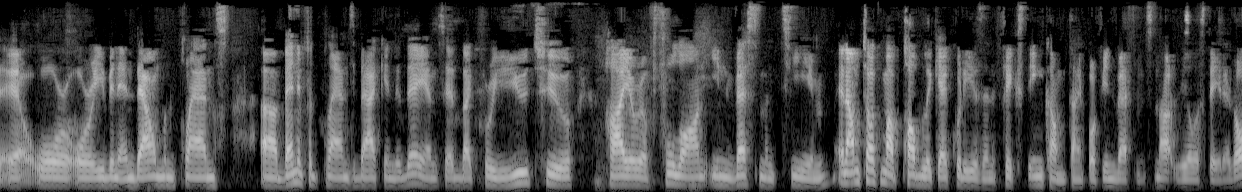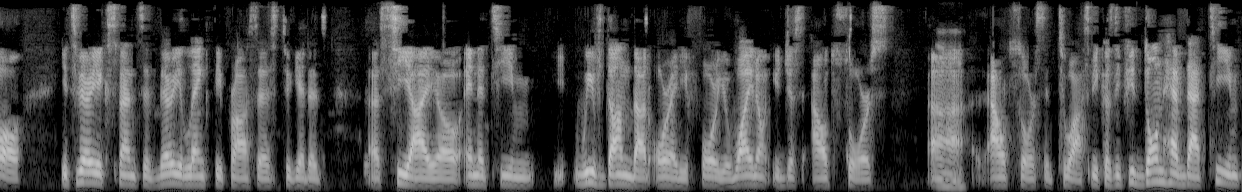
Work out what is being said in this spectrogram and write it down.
uh, or or even endowment plans uh, benefit plans back in the day and said like for you to hire a full-on investment team and i'm talking about public equities and fixed income type of investments not real estate at all it's very expensive very lengthy process to get a, a cio and a team we've done that already for you why don't you just outsource uh, mm-hmm. outsource it to us because if you don't have that team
